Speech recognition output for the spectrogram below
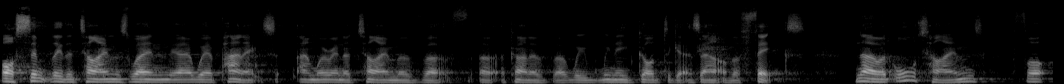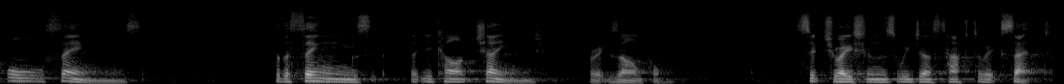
or simply the times when uh, we're panicked and we're in a time of uh, uh, a kind of, uh, we, we need God to get us out of a fix. No, at all times, for all things. For the things that you can't change, for example. Situations we just have to accept,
